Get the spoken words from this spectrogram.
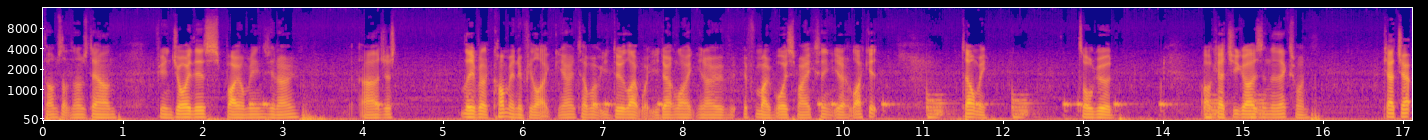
thumbs up, thumbs down. If you enjoy this, by all means, you know, uh, just leave a comment if you like. You know, tell me what you do like, what you don't like. You know, if, if my voice, my accent, you don't like it, tell me. It's all good. I'll catch you guys in the next one. Catch up.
